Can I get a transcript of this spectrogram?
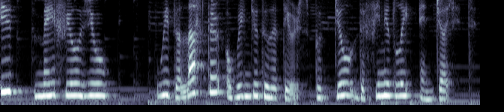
It may fill you with the laughter or bring you to the tears, but you'll definitely enjoy it.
